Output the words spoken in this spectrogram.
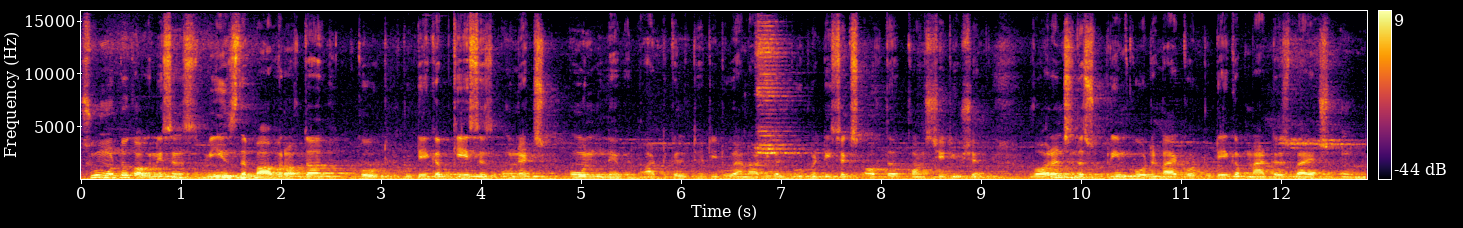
Suo motu cognizance means the power of the court to take up cases on its own level. Article 32 and Article 226 of the Constitution warrants the Supreme Court and High Court to take up matters by its own.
